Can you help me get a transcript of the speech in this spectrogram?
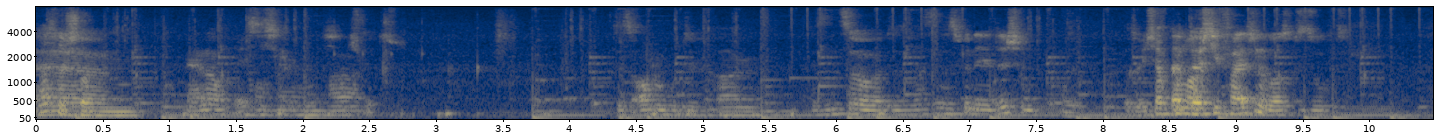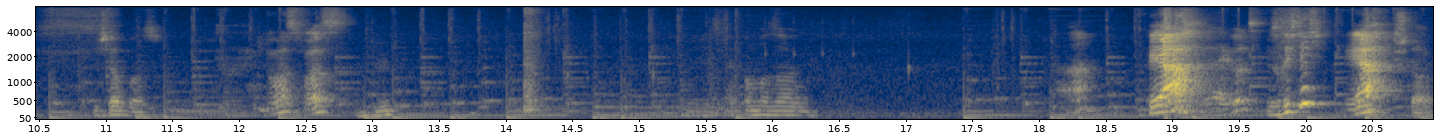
Hast du schon? Ähm, Ja, noch. Weiß ich gar nicht. Das ist auch eine gute Frage. Das sind so, das, was ist das für eine Edition? Also ich Da hab habt ihr euch die falschen rausgesucht. Ich hab was. Du hast was? Mhm. Will ich jetzt einfach mal sagen. Ja, Ja! sehr gut. Ist richtig? Ja! Stark.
